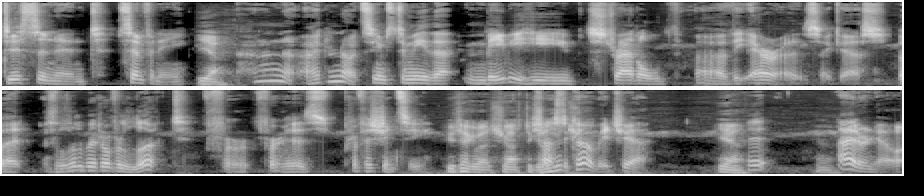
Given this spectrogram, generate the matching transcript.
dissonant symphony. yeah. I don't know. I don't know. It seems to me that maybe he straddled uh, the eras, I guess, but was a little bit overlooked for for his proficiency. You're talking about Shostakovich? Shostakovich, yeah. Yeah. Uh, I don't know.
